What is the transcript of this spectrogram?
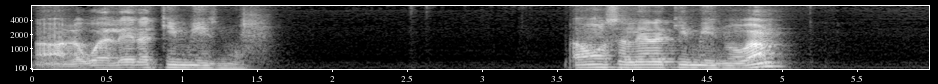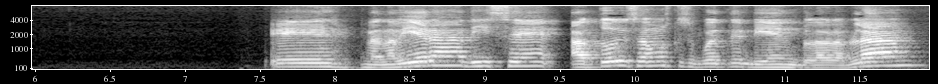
No, lo voy a leer aquí mismo. Vamos a leer aquí mismo, ¿va? Eh, la naviera dice, a todos sabemos que se encuentren bien, bla, bla, bla.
